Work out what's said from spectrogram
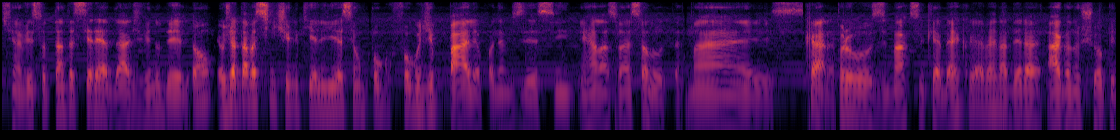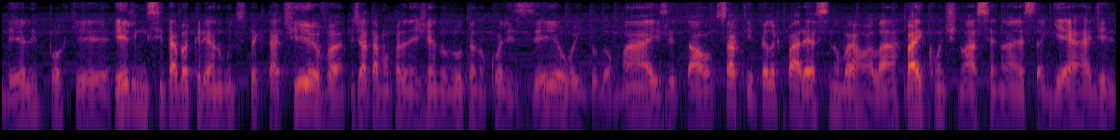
tinha visto tanta seriedade vindo dele. Então, eu já tava sentindo que ele ia ser um pouco fogo fogo de palha, podemos dizer assim, em relação a essa luta. Mas, cara, pros Mark Zuckerberg é a verdadeira água no chope dele, porque ele em si tava criando muita expectativa, já estavam planejando luta no Coliseu e tudo mais e tal. Só que, pelo que parece, não vai rolar. Vai continuar sendo essa guerra de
